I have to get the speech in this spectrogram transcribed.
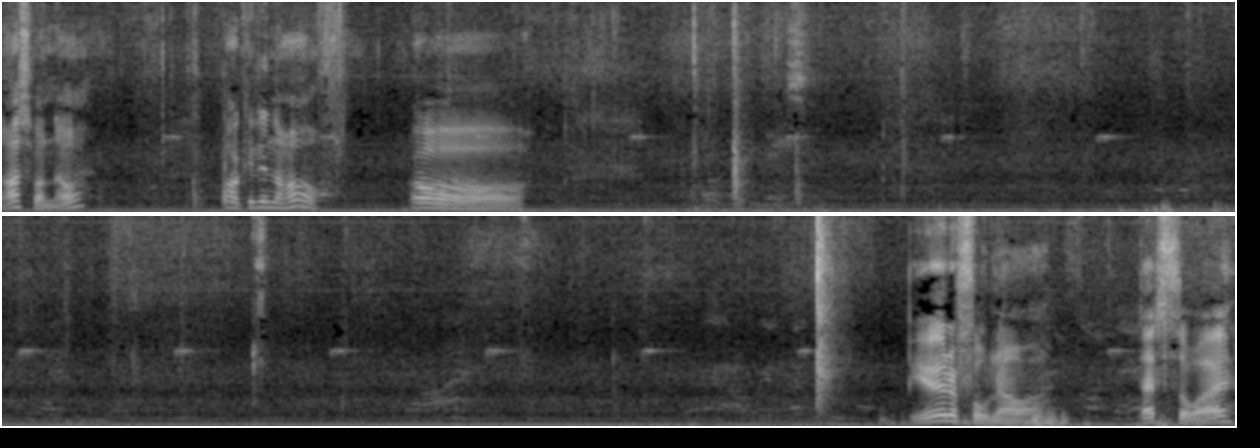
Nice one, Noah. Oh, get in the hole. Oh. Beautiful, Noah. That's the way.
